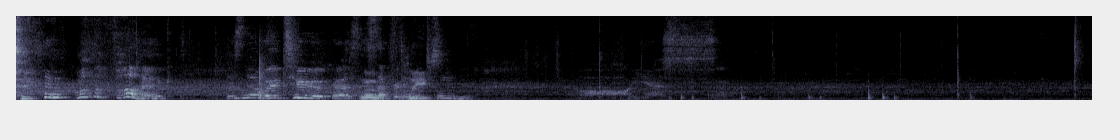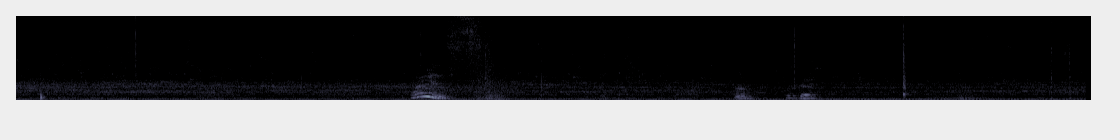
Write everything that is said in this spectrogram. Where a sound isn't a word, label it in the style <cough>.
<laughs> what the fuck? There's nowhere to go across Move, except for please. in between.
